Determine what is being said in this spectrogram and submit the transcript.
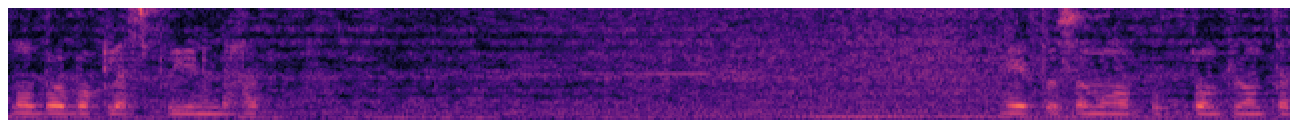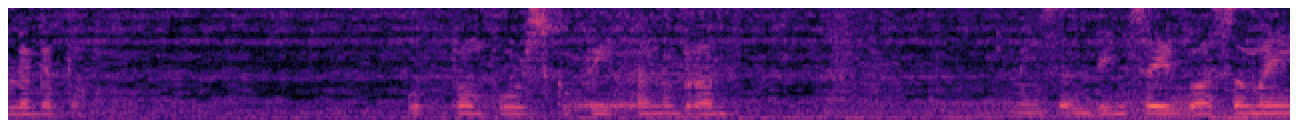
mababaklas po yun lahat ito sa mga foot pump lang talaga to. Foot pump or scopeta na brand. Minsan din sa iba sa may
